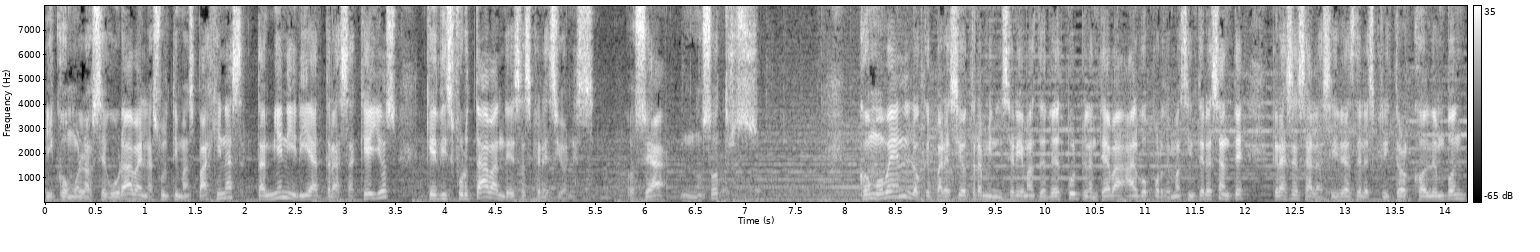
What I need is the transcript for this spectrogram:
y como lo aseguraba en las últimas páginas, también iría tras aquellos que disfrutaban de esas creaciones, o sea, nosotros. Como ven, lo que parecía otra miniserie más de Deadpool planteaba algo por demás interesante gracias a las ideas del escritor Colin Bond,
